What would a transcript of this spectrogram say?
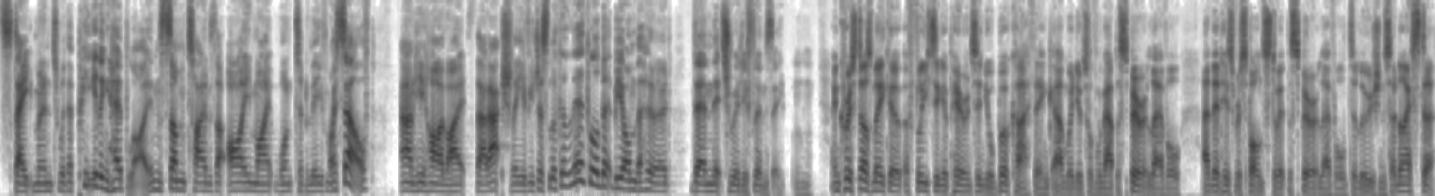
statements with appealing headlines, sometimes that I might want to believe myself. And he highlights that actually, if you just look a little bit beyond the hood, then it's really flimsy. Mm. And Chris does make a, a, fleeting appearance in your book, I think, um, when you're talking about the spirit level and then his response to it, the spirit level delusion. So nice to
